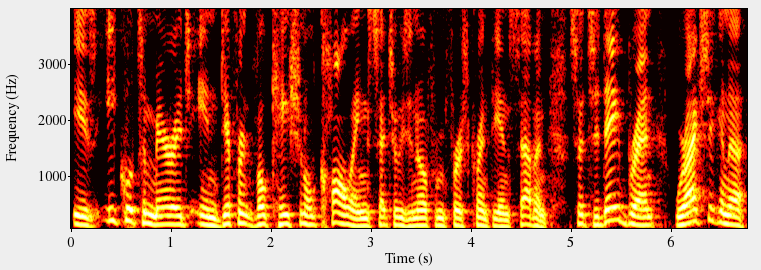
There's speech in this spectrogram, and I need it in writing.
is equal to marriage in different vocational callings, such as you know from 1 Corinthians 7. So today, Brent, we're actually going to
